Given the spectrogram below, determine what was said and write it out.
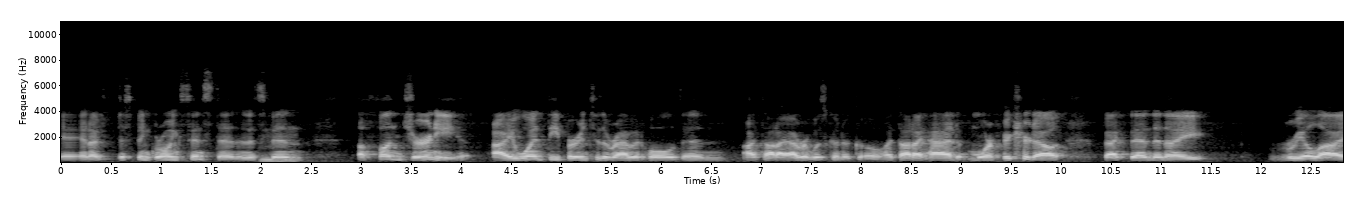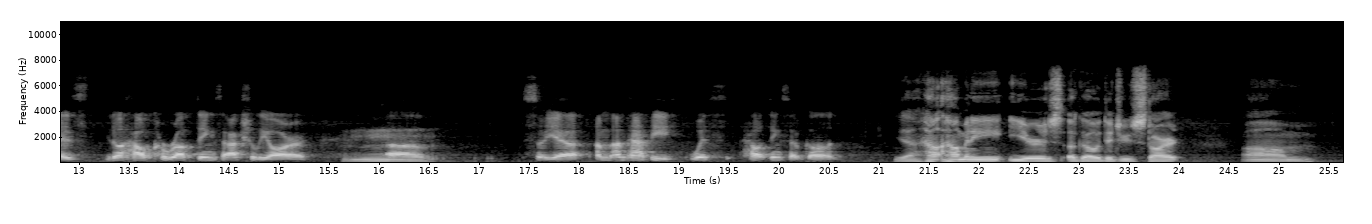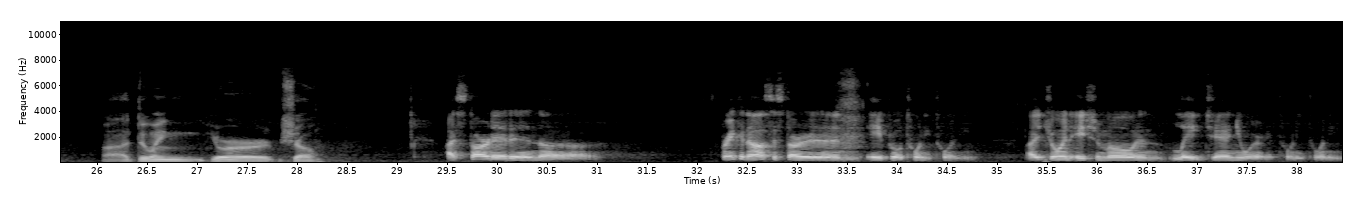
and I've just been growing since then, and it's been a fun journey. I went deeper into the rabbit hole than I thought I ever was gonna go. I thought I had more figured out back then than I realized, you know, how corrupt things actually are. Um, so yeah, I'm I'm happy with how things have gone. Yeah. How how many years ago did you start um, uh, doing your show? I started in uh, Franc Analysis started in April 2020. I joined HMO in late January of 2020.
